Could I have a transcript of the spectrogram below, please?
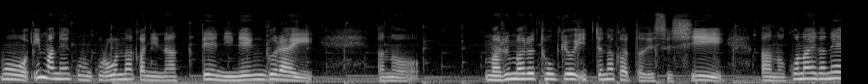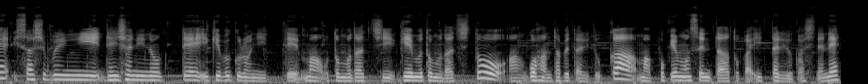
もう今ねこのコロナ禍になって2年ぐらいあのまるまる東京行ってなかったですしあのこの間ね久しぶりに電車に乗って池袋に行って、まあ、お友達ゲーム友達とあご飯食べたりとか、まあ、ポケモンセンターとか行ったりとかしてね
